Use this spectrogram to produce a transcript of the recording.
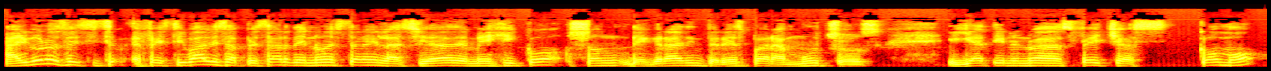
algunos festivales, a pesar de no estar en la Ciudad de México, son de gran interés para muchos y ya tienen nuevas fechas, como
